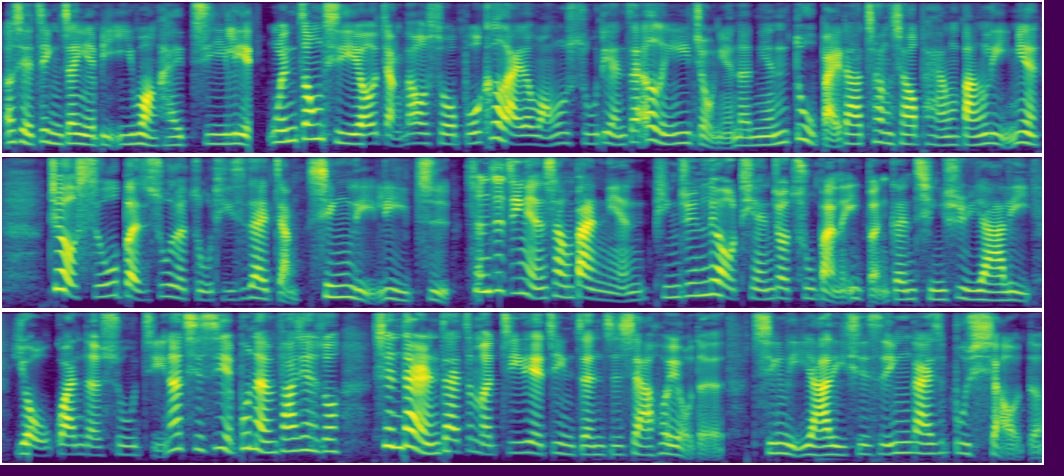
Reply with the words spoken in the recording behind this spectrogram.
而且竞争也比以往还激烈。文中其实也有讲到说，博客来的网络书店在二零一九年的年度百大畅销排行榜里面，就有十五本书的主题是在讲心理励志，甚至今年上半年平均六天就出版了一本跟情绪压力有关的书籍。那其实也不难发现说，现代人在这么激烈竞争之下会有的心理压力，其实应该是不小的。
